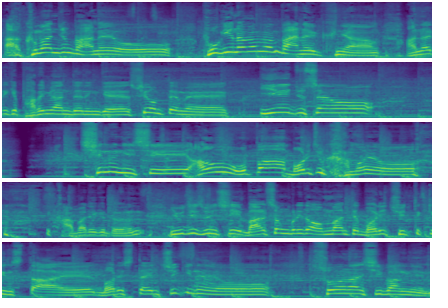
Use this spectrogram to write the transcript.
아, 그만 좀 반해요. 보기나 하면 반해, 그냥. 아, 나 이렇게 발음이 안 되는 게 수염 때문에. 이해해주세요. 신은희 씨, 아우, 오빠 머리 좀 감아요. 가발이거든. 유지순 씨, 말썽 부리다 엄마한테 머리 쥐 뜯긴 스타일. 머리 스타일 쥐기네요. 수원한 시방님,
